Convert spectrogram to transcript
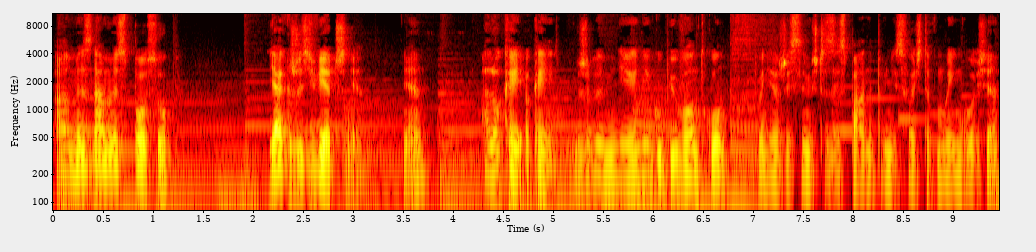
A my znamy sposób, jak żyć wiecznie, nie? Ale okej, okay, okej, okay, żebym nie, nie gubił wątku, ponieważ jestem jeszcze zespany, pewnie słychać to w moim głosie.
